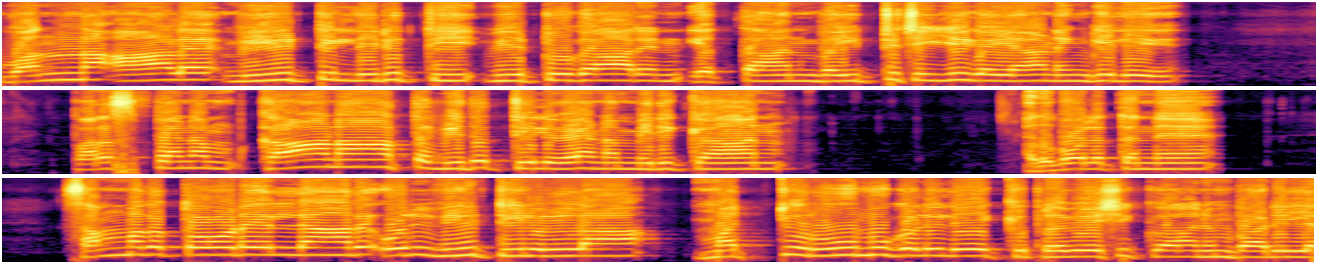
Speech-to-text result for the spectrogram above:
വന്ന ആളെ വീട്ടിലിരുത്തി വീട്ടുകാരൻ എത്താൻ വെയിറ്റ് ചെയ്യുകയാണെങ്കിൽ പരസ്പരം കാണാത്ത വിധത്തിൽ വേണം ഇരിക്കാൻ. അതുപോലെ തന്നെ സമ്മതത്തോടെയല്ലാതെ ഒരു വീട്ടിലുള്ള മറ്റു റൂമുകളിലേക്ക് പ്രവേശിക്കാനും പാടില്ല.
